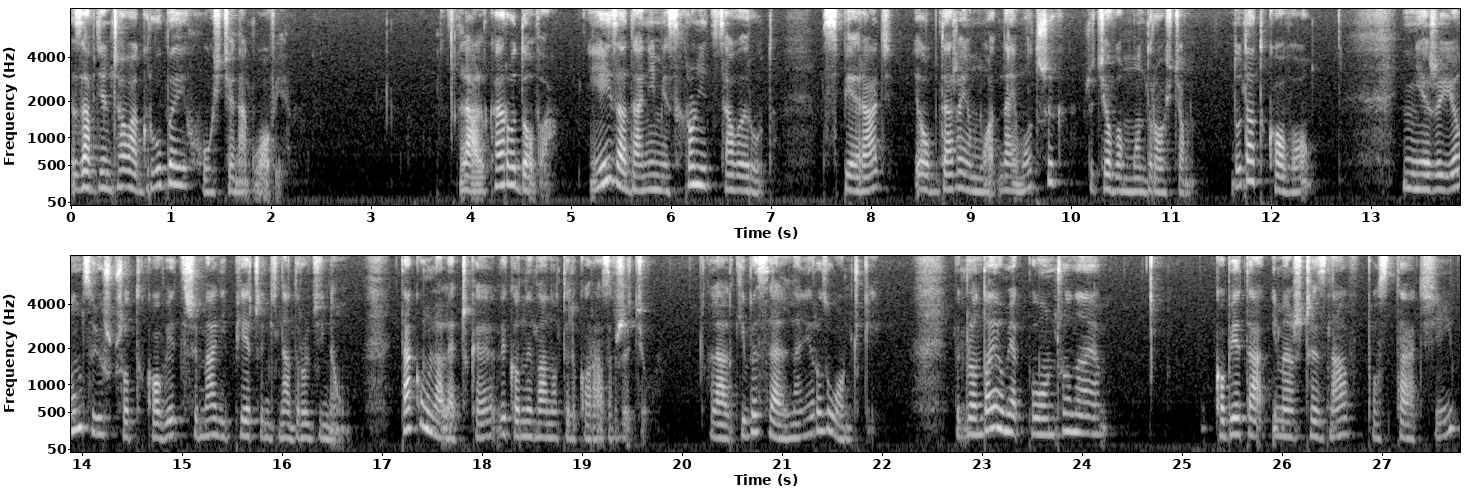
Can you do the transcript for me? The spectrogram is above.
zawdzięczała grubej chuście na głowie. Lalka rodowa. Jej zadaniem jest chronić cały ród, wspierać i obdarzać najmłodszych życiową mądrością. Dodatkowo Nieżyjący już przodkowie trzymali pieczęć nad rodziną. Taką laleczkę wykonywano tylko raz w życiu. Lalki weselne, nie rozłączki. Wyglądają jak połączone kobieta i mężczyzna w postaci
